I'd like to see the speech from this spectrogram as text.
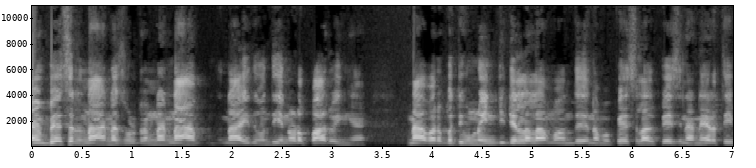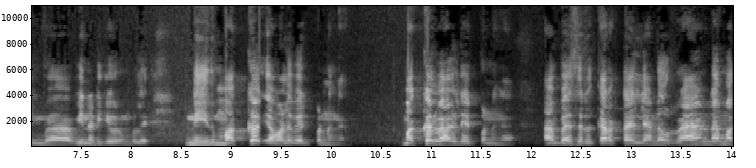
அவன் பேசுறது நான் என்ன சொல்றேன்னா நான் நான் இது வந்து என்னோட பார்வைங்க. நான் அவரை பத்தி இன்னும் இன் வந்து நம்ம பேசலாம் அது பேசி நான் நேரத்தையும் வீணடிக்க விரும்பல. நீ இது மக்கள் எவாலுவேட் பண்ணுங்க. மக்கள் வேலிடேட் பண்ணுங்க. நான் பேசுறது கரெக்டா இல்லையான்னு ஒரு ரேண்டமா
